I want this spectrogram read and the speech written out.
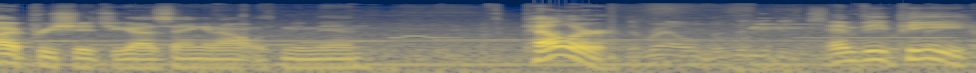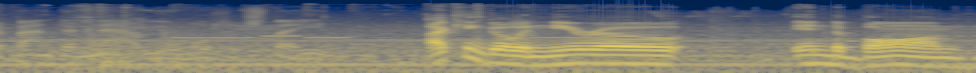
I appreciate you guys hanging out with me, man. Pellar, The realm of the living MVP. Abandon now your mortal state. I can go a Nero into bomb.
